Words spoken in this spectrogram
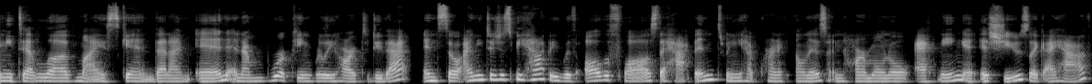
need to love my skin that I'm in, and I'm working really hard to do that. And so I need to just be happy with all the flaws that happens when you have chronic illness and hormonal acne issues like I have.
